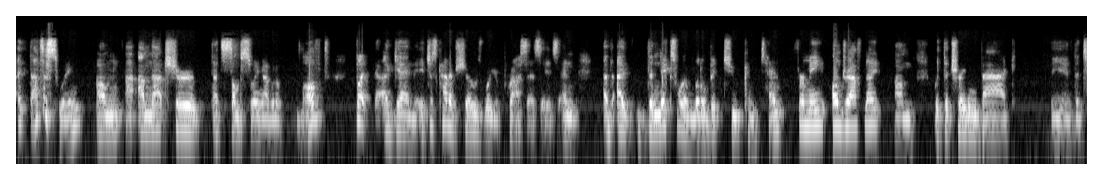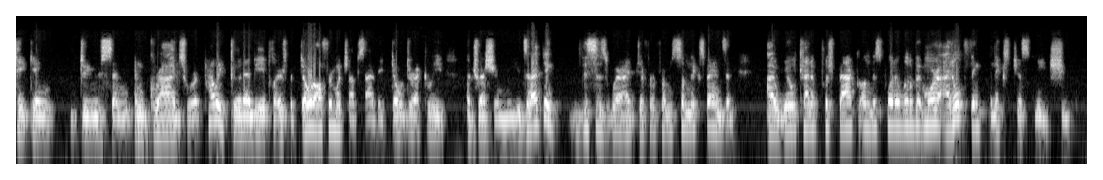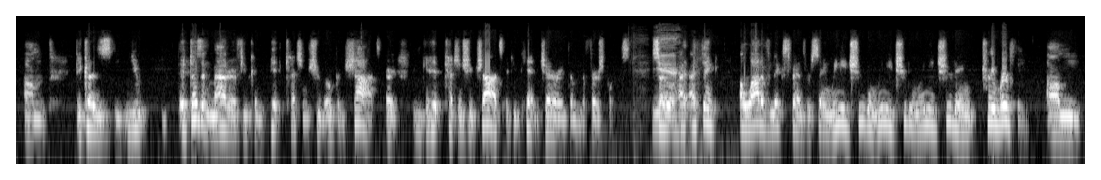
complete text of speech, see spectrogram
I, that's a swing. Um, I, I'm not sure that's some swing I would have loved, but again, it just kind of shows where your process is. And I, I, the Knicks were a little bit too content for me on draft night, um, with the trading back, the the taking Deuce and, and Grimes, who are probably good NBA players, but don't offer much upside. They don't directly address your needs. And I think this is where I differ from some Knicks fans. And I will kind of push back on this point a little bit more. I don't think the Knicks just need shooting. Um, because you it doesn't matter if you can hit catch and shoot open shots or you can hit catch and shoot shots if you can't generate them in the first place. So Yeah. I, I think a lot of Knicks fans were saying we need shooting, we need shooting, we need shooting. Trey Murphy. Um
